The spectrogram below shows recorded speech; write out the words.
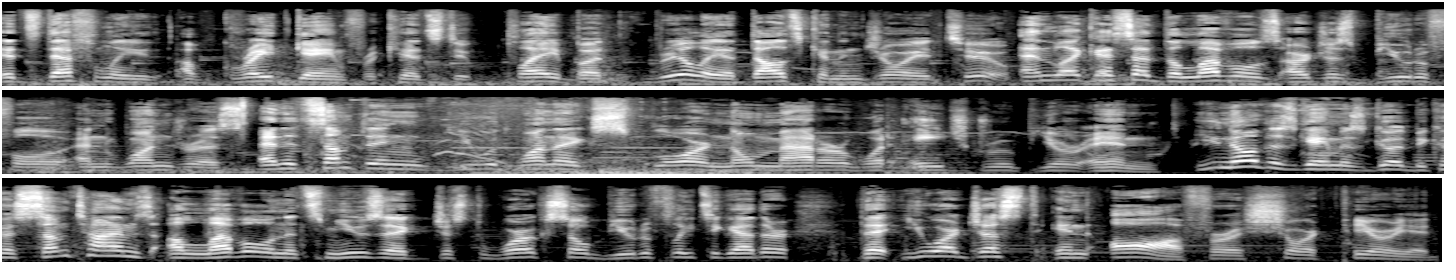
It's definitely a great game for kids to play, but really adults can enjoy it too. And like I said, the levels are just beautiful and wondrous, and it's something you would want to explore no matter what age group you're in. You know this game is good because sometimes a level and its music just work so beautifully together that you are just in awe for a short period.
